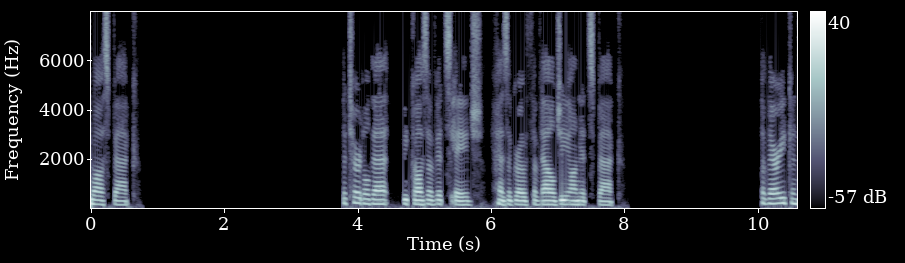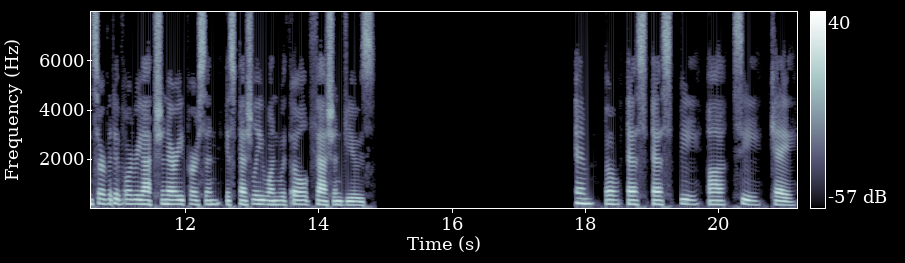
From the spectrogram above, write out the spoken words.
Mossback. A turtle that, because of its age, has a growth of algae on its back. A very conservative or reactionary person, especially one with old fashioned views. M O S S B A C K.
